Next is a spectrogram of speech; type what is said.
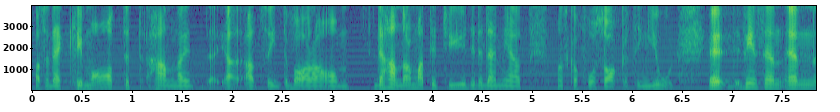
alltså det här klimatet handlar inte, alltså inte bara om det handlar om attityd i det där med att man ska få saker och ting gjort. Eh, Det finns en, en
